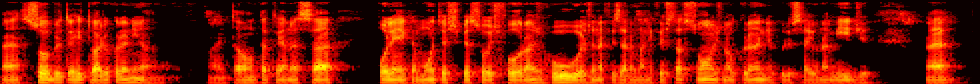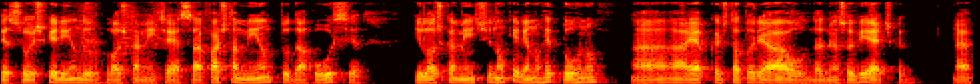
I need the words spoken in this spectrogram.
né, sobre o território ucraniano. Né? Então, está tendo essa polêmica. Muitas pessoas foram às ruas, né, fizeram manifestações na Ucrânia, por isso saiu na mídia. Né? Pessoas querendo, logicamente, esse afastamento da Rússia e, logicamente, não querendo um retorno à época ditatorial da União Soviética, né?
